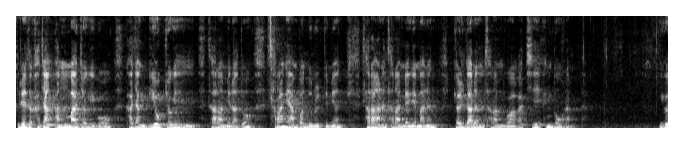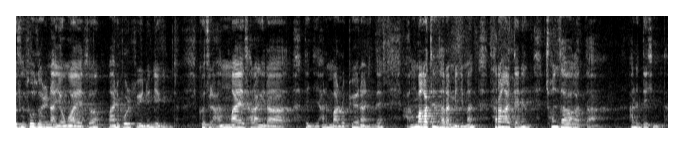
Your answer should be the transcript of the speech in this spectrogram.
그래서 가장 악마적이고 가장 미혹적인 사람이라도 사랑에 한번 눈을 뜨면 사랑하는 사람에게만은 별다른 사람과 같이 행동을 합니다. 이것은 소설이나 영화에서 많이 볼 수 있는 얘기입니다. 그것을 악마의 사랑이라든지 하는 말로 표현하는데 악마 같은 사람이지만 사랑할 때는 천사와 같다 하는 뜻입니다.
